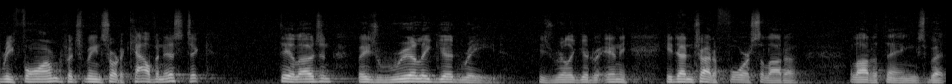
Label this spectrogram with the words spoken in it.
reformed, which means sort of Calvinistic theologian, but he's really good read. He's really good, and he, he doesn't try to force a lot of a lot of things. But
